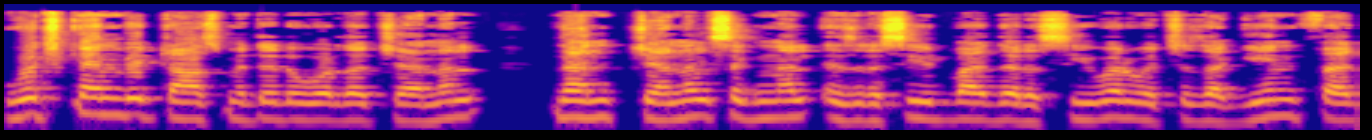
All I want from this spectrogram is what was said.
which can be transmitted over the channel. Then channel signal is received by the receiver, which is again fed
